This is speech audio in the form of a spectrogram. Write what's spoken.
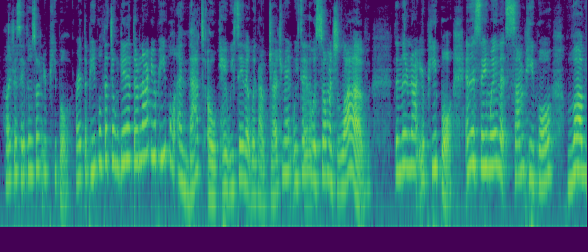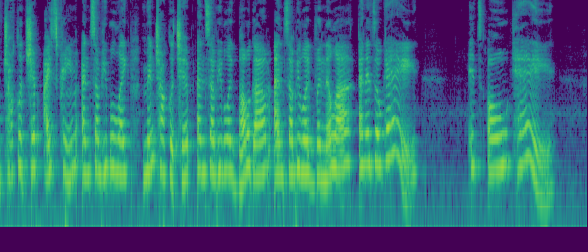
I like to say those aren't your people, right? The people that don't get it, they're not your people, and that's okay. We say that without judgment. We say that with so much love then they're not your people. In the same way that some people love chocolate chip ice cream, and some people like mint chocolate chip, and some people like bubblegum, and some people like vanilla, and it's okay. It's okay.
